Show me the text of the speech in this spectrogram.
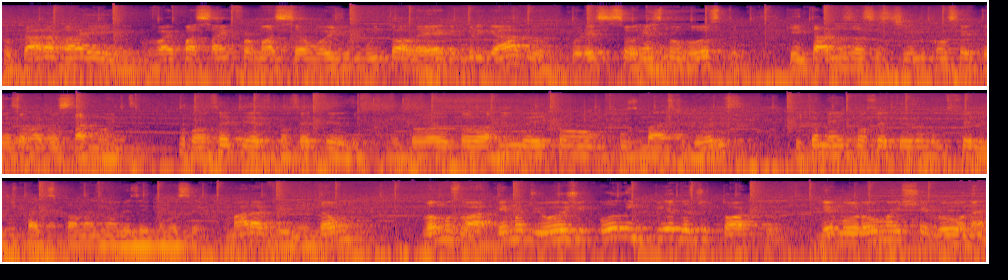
O cara vai, vai passar informação hoje muito alegre. Obrigado por esse sorriso no rosto. Quem está nos assistindo com certeza vai gostar muito. Com certeza, com certeza. Eu tô, eu tô rindo aí com, com os bastidores e também com certeza muito feliz de participar mais uma vez aí com você. Maravilha. Então, vamos lá. Tema de hoje: Olimpíadas de Tóquio. Demorou, mas chegou, né?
